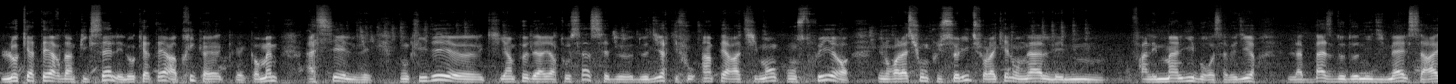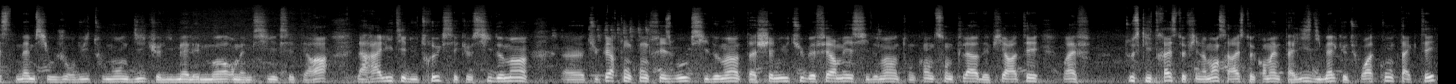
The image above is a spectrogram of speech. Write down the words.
locataire d'un pixel et locataire à prix quand même assez élevé. Donc l'idée euh, qui est un peu derrière tout ça, c'est de dire qu'il faut impérativement construire une relation plus solide sur laquelle on a les enfin les mains libres, ça veut dire la base de données d'email, ça reste, même si aujourd'hui tout le monde dit que l'email est mort, même si, etc. La réalité du truc, c'est que si demain euh, tu perds ton compte Facebook, si demain ta chaîne YouTube est fermée, si demain ton compte SoundCloud est piraté, bref, tout ce qui te reste finalement, ça reste quand même ta liste d'emails que tu pourras contacter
